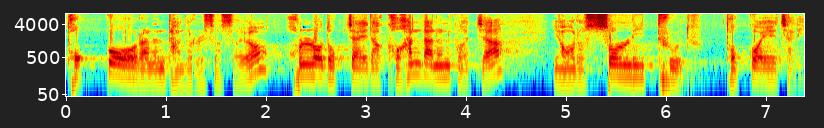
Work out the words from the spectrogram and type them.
독고라는 단어를 썼어요. 홀로 독자에다 거한다는 거자, 영어로 solitude, 독고의 자리.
